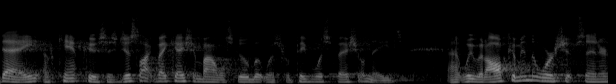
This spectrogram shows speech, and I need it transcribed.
day of Camp Coosa is just like Vacation Bible School, but was for people with special needs. Uh, we would all come in the worship center,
